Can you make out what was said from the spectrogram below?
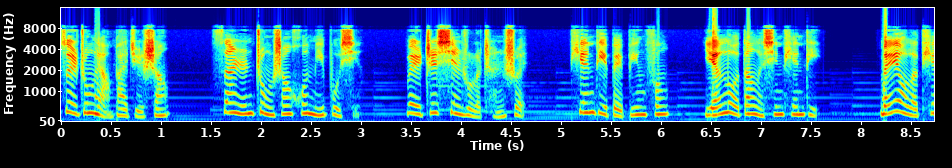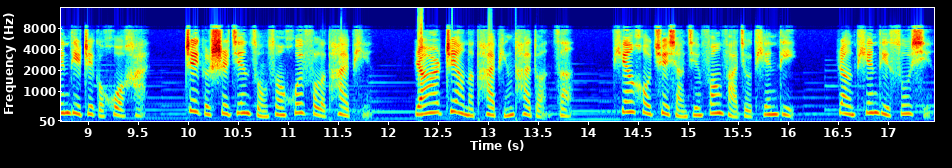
最终两败俱伤，三人重伤昏迷不醒，未知陷入了沉睡。天地被冰封，阎罗当了新天地。没有了天地这个祸害，这个世间总算恢复了太平。然而这样的太平太短暂，天后却想尽方法救天地，让天地苏醒。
